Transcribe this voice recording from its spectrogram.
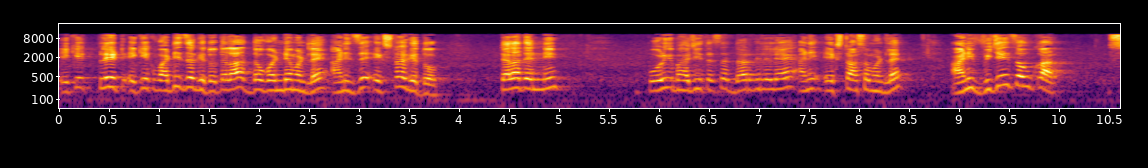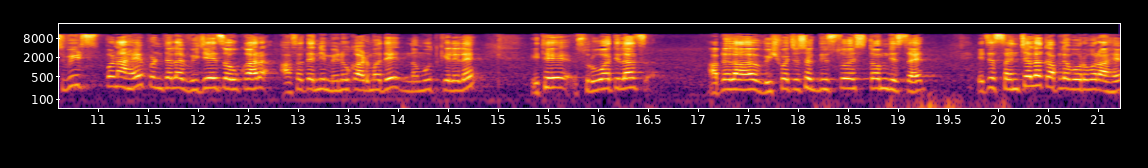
एक एक प्लेट एक एक वाटी जर घेतो त्याला द वन डे म्हटलं आहे आणि जे एक्स्ट्रा घेतो त्याला त्यांनी पोळी भाजी त्याचं दर दिलेले आहे आणि एक्स्ट्रा असं म्हटलं आहे आणि विजय चौकार स्वीट्स पण आहे पण त्याला विजय चौकार असं त्यांनी मेनू कार्डमध्ये नमूद केलेलं आहे. इथे सुरुवातीलाच आपल्याला विश्वचषक दिसतो आहे स्टंप दिसत आहेत याचे संचालक आपल्याबरोबर आहे.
